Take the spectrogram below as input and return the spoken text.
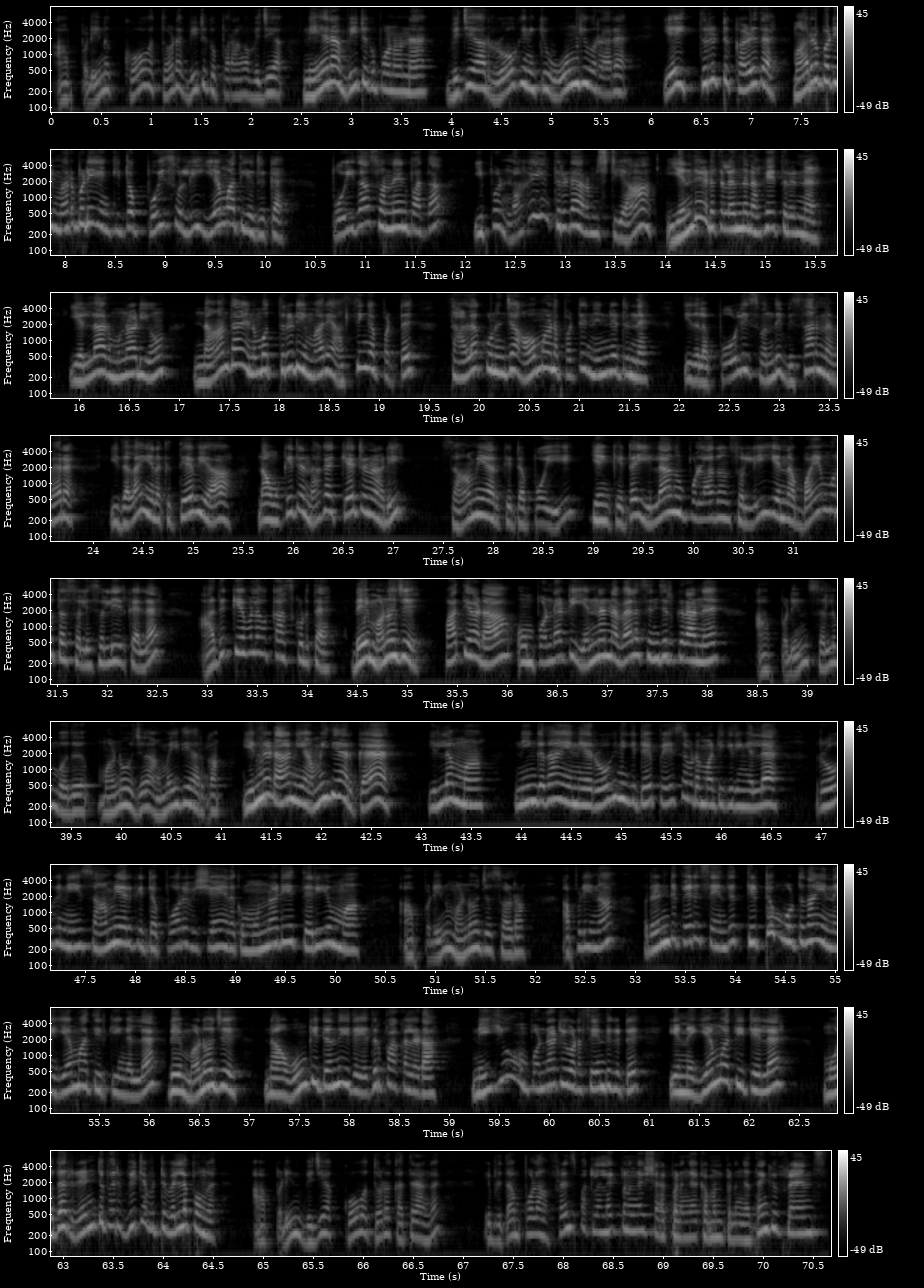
அப்படின்னு கோவத்தோட வீட்டுக்கு போகிறாங்க விஜயா. நேராக வீட்டுக்கு போனோன்னே விஜயா ரோகிணிக்கு ஓங்கி வராற ஏய் திருட்டு கழுத மறுபடி மறுபடி என்கிட்ட பொய் சொல்லி ஏமாத்திக்கிட்டு இருக்க. பொய் தான் சொன்னேன்னு பார்த்தா இப்போ நகையை திருட ஆரம்பிச்சிட்டியா? எந்த இடத்துலேருந்து நகையை திருடின? எல்லார் முன்னாடியும் நான் தான் என்னமோ திருடி மாதிரி அசிங்கப்பட்டு தலை குனிஞ்சு அவமானப்பட்டு நின்றுட்டு இருந்தேன். இதில் போலீஸ் வந்து விசாரணை வேற. இதெல்லாம் எனக்கு தேவையா? நான் உன்கிட்ட நகை கேட்டேனாடி. சாமியார்கிட்ட போய் என்கிட்ட இல்லாதும் பொல்லாதும் சொல்லி என்னை பயமுறுத்த சொல்லி சொல்லியிருக்கல அதுக்கு எவ்வளவு காசு கொடுத்த? டேய் மனோஜ் பாத்தியாடா உன் பொண்டாட்டி என்னென்ன வேலை செஞ்சிருக்கிறான்னு? அப்படின்னு சொல்லும்போது மனோஜ் அமைதியாக இருக்கான். என்னடா நீ அமைதியாக இருக்க? இல்லைம்மா நீங்கள் தான் என்னைய ரோஹிணிக்கிட்டே பேச விட மாட்டேங்கிறீங்கல்ல ரோகிணி சாமியார்கிட்ட போகிற விஷயம் எனக்கு முன்னாடியே தெரியுமா அப்படின்னு மனோஜ் சொல்கிறான் அப்படின்னா ரெண்டு பேரும் சேர்ந்து திட்டம் போட்டு தான் என்னை ஏமாத்திருக்கீங்கல்ல? டேய் மனோஜ் நான் உன்கிட்ட இருந்து இதை எதிர்பார்க்கலடா. நீயும் உன் பொண்டாட்டியோட சேர்ந்துக்கிட்டு என்னை ஏமாத்திட்டேல முதல் ரெண்டு பேர் வீட்டை விட்டு வெளில போங்க அப்படின்னு விஜயா கோவத்தோட கத்துறாங்க. இப்படி தான் போகலாம் ஃப்ரெண்ட்ஸ் பக்கத்தில் லைக் பண்ணுங்கள் ஷேர் பண்ணுங்கள் கமெண்ட் பண்ணுங்கள் தேங்க்யூ ஃப்ரெண்ட்ஸ்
